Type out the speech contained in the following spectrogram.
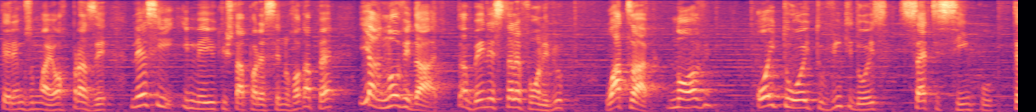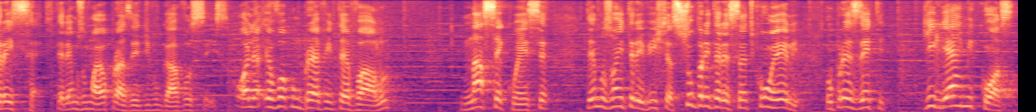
teremos o maior prazer nesse e-mail que está aparecendo no rodapé e a novidade também nesse telefone, viu? WhatsApp 98822 7537. Teremos o maior prazer de divulgar vocês. Olha, eu vou para um breve intervalo. Na sequência, temos uma entrevista super interessante com ele, o presidente Guilherme Costa,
